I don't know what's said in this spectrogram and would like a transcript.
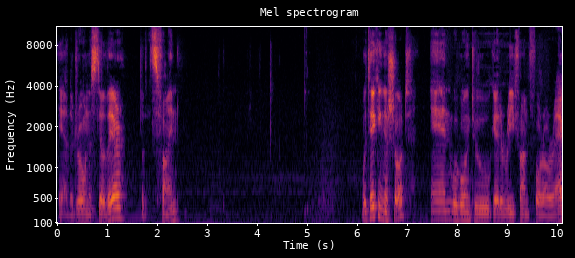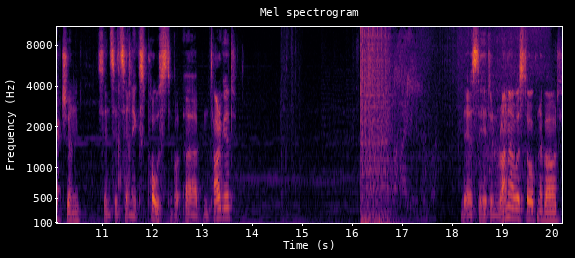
Yeah, the drone is still there, but it's fine. We're taking a shot and we're going to get a refund for our action since it's an exposed uh, target. There's the hit and run I was talking about.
